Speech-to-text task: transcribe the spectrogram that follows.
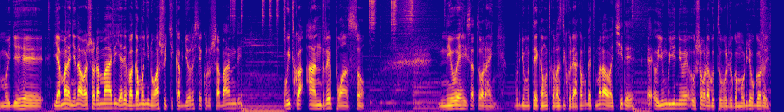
Mu gihe yamaranye n'aba bashoramari yarebagamo nyine uwashukika byoroshye kurusha abandi witwa Andre Poisson. Niwe yahise atoranya. Burya umutekamutwe aba akavuga ati muri aba bakire eh, uyu nguyu ni we ushobora gutuburirwa mu buryo bworoshye.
